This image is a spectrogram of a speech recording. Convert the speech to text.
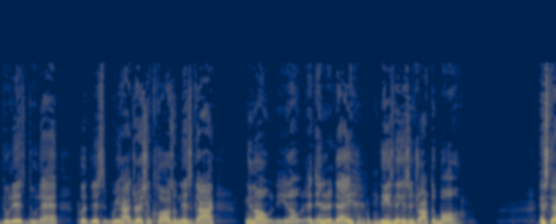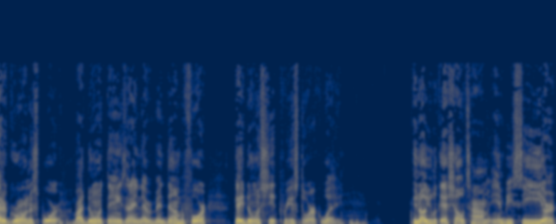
do this, do that, put this rehydration clause on this guy. You know, you know. At the end of the day, these niggas didn't drop the ball. Instead of growing the sport by doing things that ain't never been done before, they doing shit prehistoric way. You know, you look at Showtime, NBC, or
